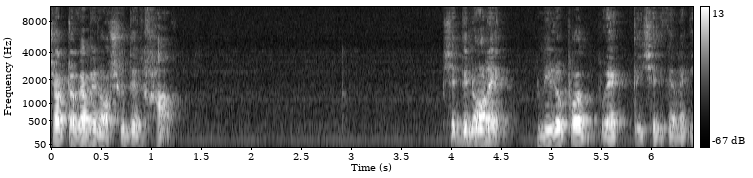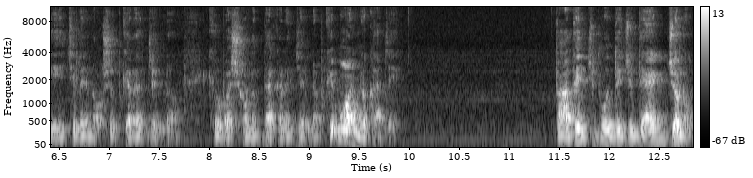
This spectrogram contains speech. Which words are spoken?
চট্টগ্রামের ওষুধের হাব। সেদিন অনেক নিরাপদ ব্যক্তি সেখানে গিয়েছিলেন ওষুধ কেনার জন্য কেউ বা সোনার দেখানোর জন্য কিংবা অন্য কাজে। তাদের মধ্যে যদি একজনও,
